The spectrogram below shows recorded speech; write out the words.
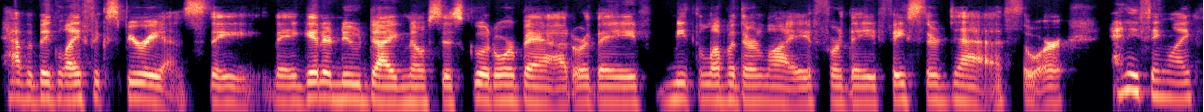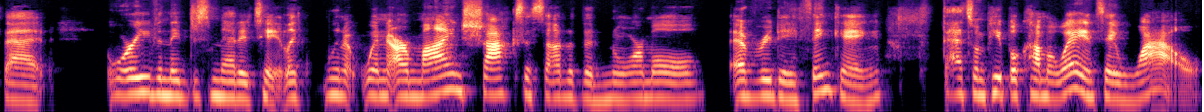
have a big life experience they they get a new diagnosis good or bad or they meet the love of their life or they face their death or anything like that or even they just meditate like when when our mind shocks us out of the normal everyday thinking that's when people come away and say wow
